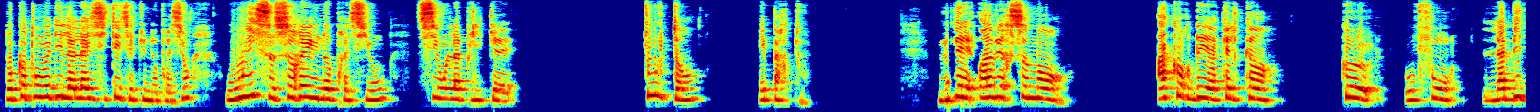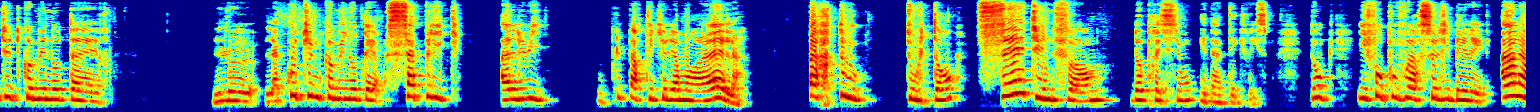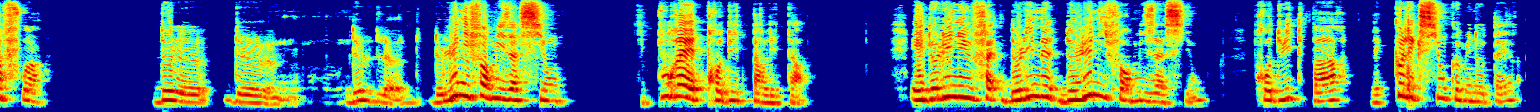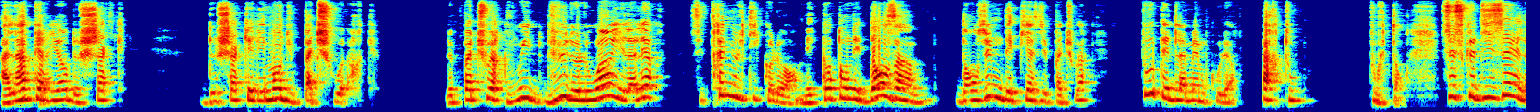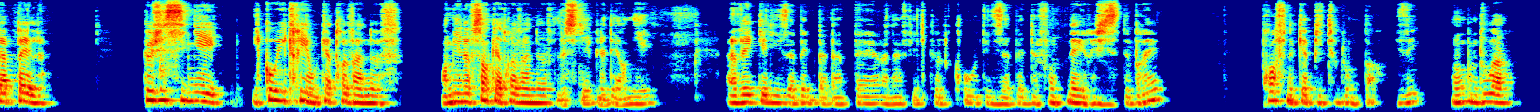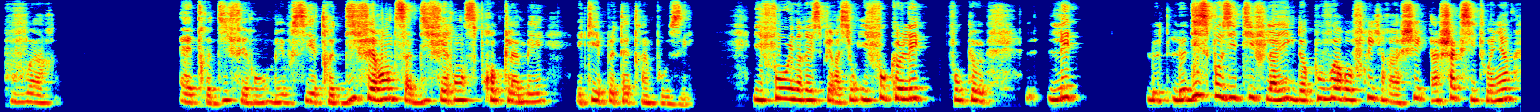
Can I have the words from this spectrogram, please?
Donc quand on me dit la laïcité c'est une oppression, oui, ce serait une oppression si on l'appliquait tout le temps partout. Mais inversement, accorder à quelqu'un que, au fond, l'habitude communautaire, la coutume communautaire s'applique à lui, ou plus particulièrement à elle, partout, tout le temps, c'est une forme d'oppression et d'intégrisme. Donc, il faut pouvoir se libérer à la fois de, de, de l'uniformisation qui pourrait être produite par l'État et de l'uniformisation produite par les collections communautaires à l'intérieur de chaque, élément du patchwork. Le patchwork vu, de loin, il a l'air, c'est très multicolore, mais quand on est dans une des pièces du patchwork, tout est de la même couleur, partout, tout le temps. C'est ce que disait l'appel que j'ai signé et coécrit en 89 en 1989, le siècle dernier, avec Elisabeth Badinter, Alain Finkielkraut, Elisabeth de Fontenay et Régis Debray, prof, ne capitulons pas. on doit pouvoir être différent, mais aussi être différent de sa différence proclamée et qui est peut-être imposée. il faut une respiration, il faut que, les, faut que les, le, dispositif laïque doit pouvoir offrir à, à chaque citoyen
